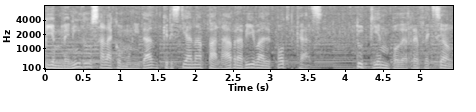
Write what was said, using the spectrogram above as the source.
Bienvenidos a la comunidad cristiana Palabra Viva el podcast, tu tiempo de reflexión.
